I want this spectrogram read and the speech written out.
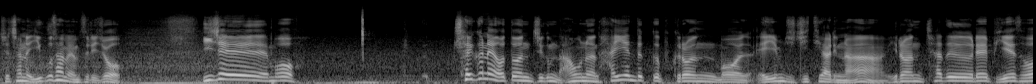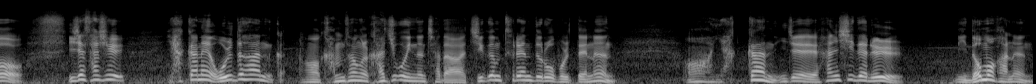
제 차는 293 M3죠. 이제 뭐 최근에 어떤 지금 나오는 하이엔드급 그런 뭐 AMG GTR이나 이런 차들에 비해서 이제 사실 약간의 올드한 가- 어, 감성을 가지고 있는 차다. 지금 트렌드로 볼 때는 어, 약간 이제 한 시대를 이 넘어가는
